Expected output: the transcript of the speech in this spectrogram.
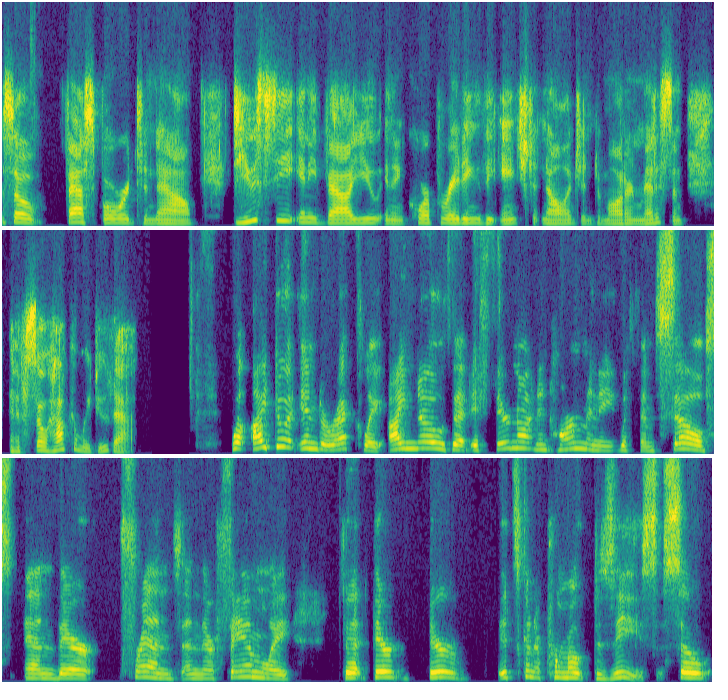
So fast forward to now. Do you see any value in incorporating the ancient knowledge into modern medicine? And if so, how can we do that? Well, I do it indirectly. I know that if they're not in harmony with themselves and their friends and their family, that they're they're it's going to promote disease. So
